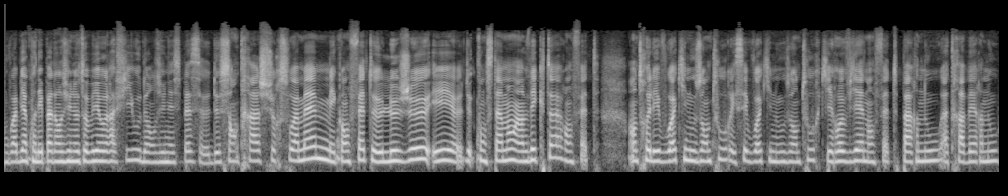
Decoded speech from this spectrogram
on voit bien qu'on n'est pas dans une autobiographie ou dans une espèce de centrage sur soi-même, mais qu'en fait, le jeu est euh, constamment un vecteur en fait entre les voix qui nous entourent et ces voix qui nous entourent, qui reviennent en fait par nous, à travers nous,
